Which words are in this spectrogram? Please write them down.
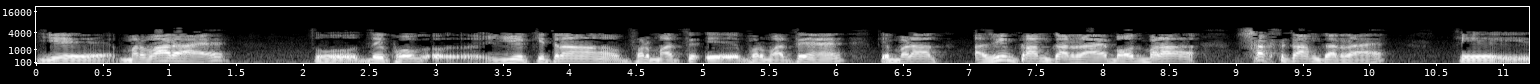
یہ مروا رہا ہے تو دیکھو، یہ کتنا فرماتے ہیں کہ بڑا عظیم کام کر رہا ہے، بہت بڑا سخت کام کر رہا ہے کہ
